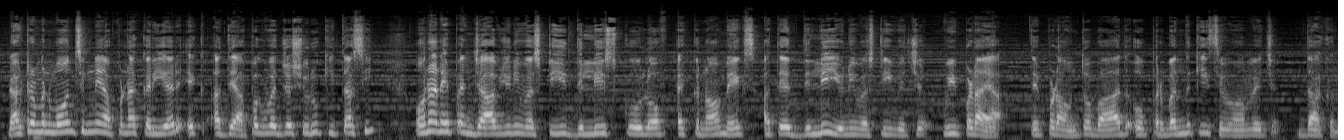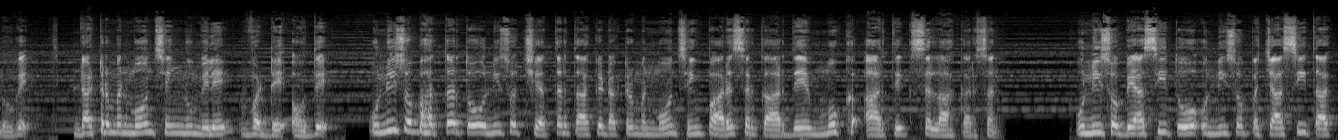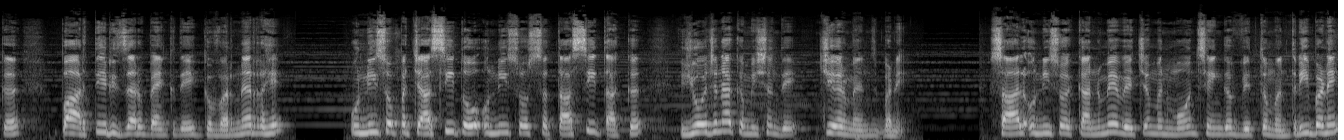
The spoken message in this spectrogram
ਡਾਕਟਰ ਮਨਮੋਹਨ ਸਿੰਘ ਨੇ ਆਪਣਾ ਕੈਰੀਅਰ ਇੱਕ ਅਧਿਆਪਕ ਵਜੋਂ ਸ਼ੁਰੂ ਕੀਤਾ ਸੀ। ਉਹਨਾਂ ਨੇ Punjab university, Delhi school of economics ਅਤੇ ਦਿੱਲੀ ਯੂਨੀਵਰਸਿਟੀ ਵਿੱਚ ਵੀ ਪੜ੍ਹਾਇਆ ਤੇ ਪੜ੍ਹਾਉਣ ਤੋਂ ਬਾਅਦ ਉਹ ਪ੍ਰਬੰਧਕੀ ਸੇਵਾਵਾਂ ਵਿੱਚ ਦਾਖਲ ਹੋ ਗਏ। ਡਾਕਟਰ ਮਨਮੋਹਨ ਸਿੰਘ ਨੂੰ ਮਿਲੇ ਵੱਡੇ ਅਹੁਦੇ। 1972 ਤੋਂ 1976 ਤੱਕ ਡਾਕਟਰ ਮਨਮੋਹਨ ਸਿੰਘ ਭਾਰਤ ਸਰਕਾਰ ਦੇ ਮੁੱਖ ਆਰਥਿਕ ਸਲਾਹਕਾਰ ਸਨ। 1982 ਤੋਂ 1985 ਤੱਕ ਭਾਰਤੀ ਰਿਜ਼ਰਵ ਬੈਂਕ ਦੇ ਗਵਰਨਰ ਰਹੇ। 1985 ਤੋਂ 1987 ਤੱਕ ਯੋਜਨਾ ਕਮਿਸ਼ਨ ਦੇ ਚੇਅਰਮੈਨ ਬਣੇ। ਸਾਲ 1991 ਵਿੱਚ ਮਨਮੋਹਨ ਸਿੰਘ ਵਿੱਤ ਮੰਤਰੀ ਬਣੇ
